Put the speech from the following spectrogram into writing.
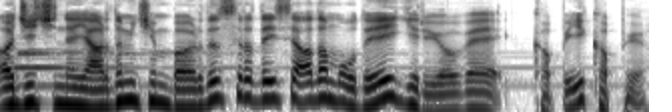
Acı içinde yardım için bağırdığı sırada ise adam odaya giriyor ve kapıyı kapıyor.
